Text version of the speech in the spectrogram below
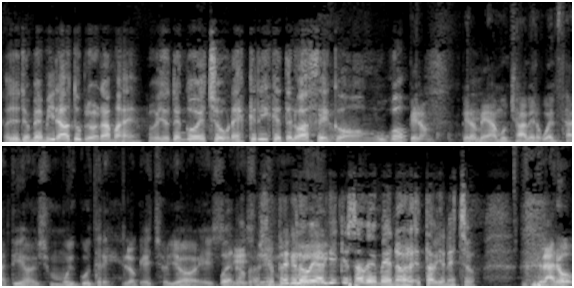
Oye, yo me he mirado tu programa, ¿eh? Porque yo tengo hecho un script que te lo hace Pero- con Hugo. Pero, pero me da mucha vergüenza, tío. Es muy cutre lo que he hecho yo. Es, Bueno, es pero siempre que lo ve muy- alguien que sabe menos, está bien hecho. Claro,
